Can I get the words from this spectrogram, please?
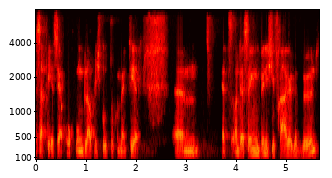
SAP ist ja auch unglaublich gut dokumentiert. Ähm, jetzt, und deswegen bin ich die Frage gewöhnt.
